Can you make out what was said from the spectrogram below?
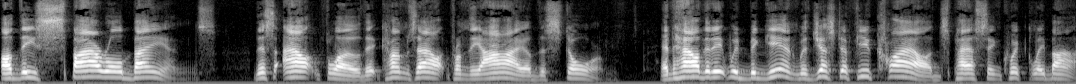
of these spiral bands, this outflow that comes out from the eye of the storm and how that it would begin with just a few clouds passing quickly by.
